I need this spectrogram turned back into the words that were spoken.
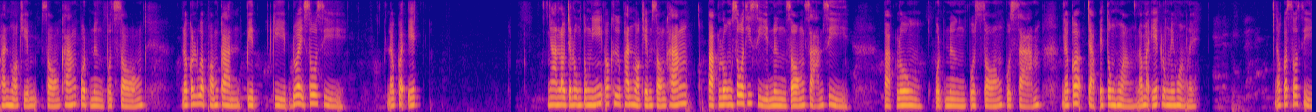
พันหัวเข็มสองครั้ง ปดหนึ่งปดสองแล้วก็รวบพร้อมกันปิดกลีบด้วยโซ่สี่แล้วก็ x งานเราจะลงตรงนี้ก็คือพันหัวเข็มสองครั้ง ปักลงโซ่ที่สี่หนึ่งสองสามสี่ปักลงปดหนึ่งปดสองปดสามแล้วก็จับไอ้ตรงห่วง แล้วมา x ลงในห่วงเลย แล้วก็โซ่สี่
